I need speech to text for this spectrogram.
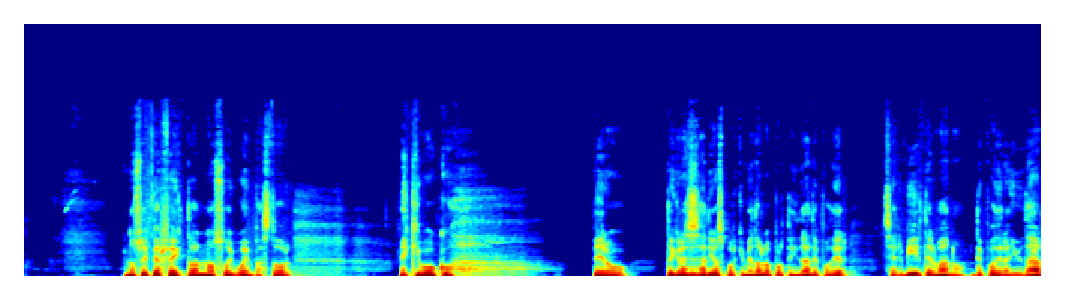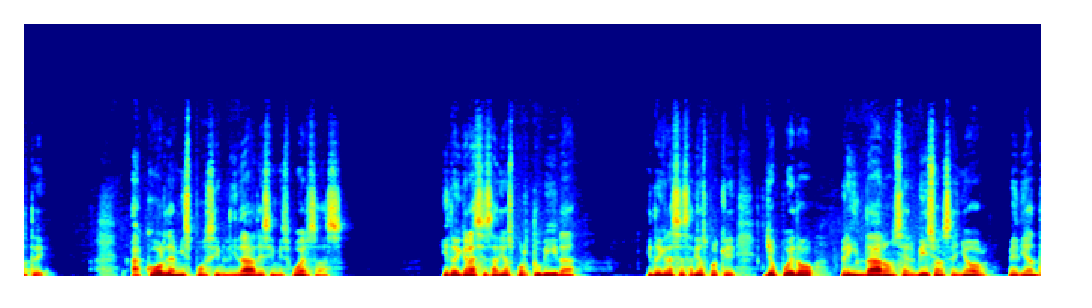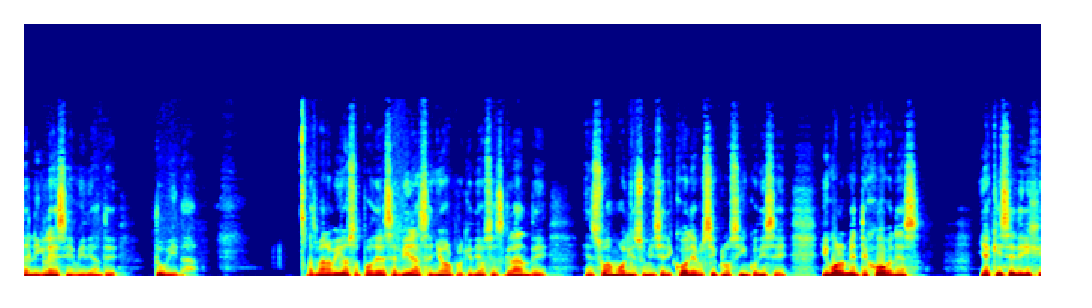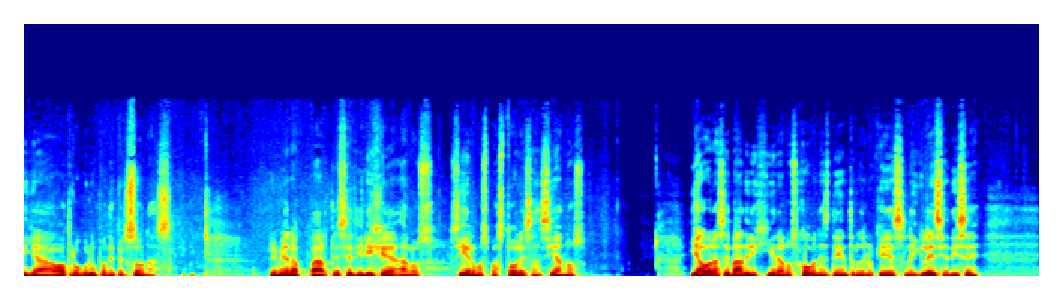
No soy perfecto, no soy buen pastor, me equivoco, pero doy gracias a Dios porque me ha dado la oportunidad de poder servirte, hermano, de poder ayudarte acorde a mis posibilidades y mis fuerzas. Y doy gracias a Dios por tu vida. Y doy gracias a Dios porque yo puedo brindar un servicio al Señor mediante la iglesia y mediante tu vida. Es maravilloso poder servir al Señor porque Dios es grande en su amor y en su misericordia. Versículo 5 dice, igualmente jóvenes, y aquí se dirige ya a otro grupo de personas. Primera parte se dirige a los siervos, pastores, ancianos. Y ahora se va a dirigir a los jóvenes dentro de lo que es la iglesia. Dice,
